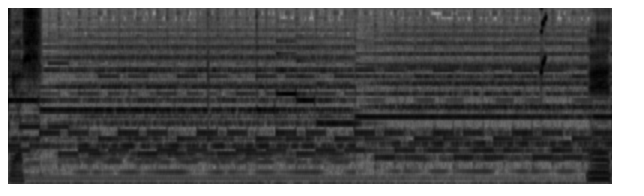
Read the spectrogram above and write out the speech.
しよし。えー、っ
